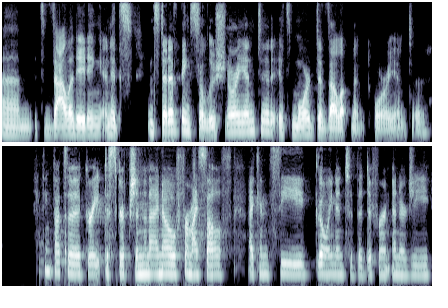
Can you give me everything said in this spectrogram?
um, it's validating and it's instead of being solution oriented it's more development oriented I think that's a great description. And I know for myself, I can see going into the different energy,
